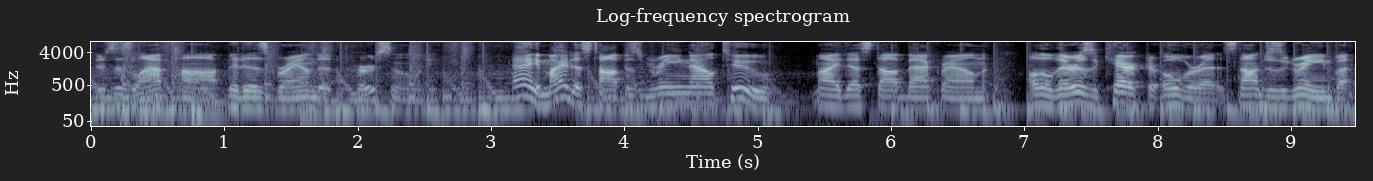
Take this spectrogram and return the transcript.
There's his laptop. It is branded personally. Hey, my desktop is green now too. My desktop background. Although there is a character over it. It's not just green, but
